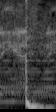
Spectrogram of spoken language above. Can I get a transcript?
the hands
